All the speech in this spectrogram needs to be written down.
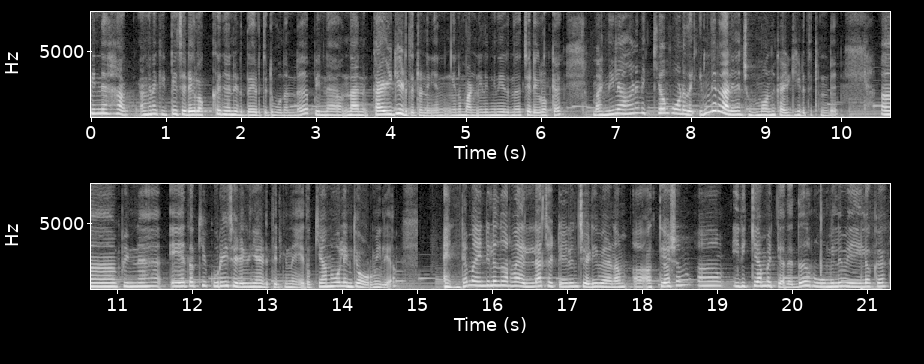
പിന്നെ അങ്ങനെ കിട്ടിയ ചെടികളൊക്കെ ഞാൻ എടുത്ത് എടുത്തിട്ട് പോകുന്നുണ്ട്. പിന്നെ ഞാൻ കഴുകി എടുത്തിട്ടുണ്ട്. ഞാൻ ഇങ്ങനെ മണ്ണിൽ ഇങ്ങനെ ഇരുന്ന ചെടികളൊക്കെ മണ്ണിലാണ് വിൽക്കാൻ പോണത്. എന്നിരുന്നാലും ഞാൻ ചുമ്മാ ഒന്ന് കഴുകി എടുത്തിട്ടുണ്ട്. പിന്നെ ഏതൊക്കെ കുറേ ചെടികൾ ഞാൻ എടുത്തിരിക്കുന്നത് ഏതൊക്കെയാണെന്ന് പോലും എനിക്ക് ഓർമ്മയില്ല. എന്റെ മൈൻഡിലെന്ന് പറഞ്ഞാൽ എല്ലാ ചട്ടിയിലും ചെടി വേണം. അത്യാവശ്യം ഇരിക്കാൻ പറ്റിയ അതായത് റൂമിൽ വെയിലൊക്കെ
